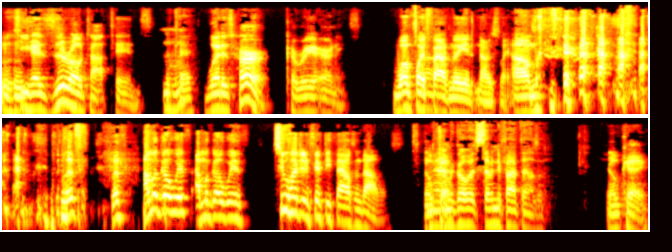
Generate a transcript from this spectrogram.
Mm-hmm. She has zero top 10s mm-hmm. Okay. What is her career earnings? One point five million. No, I'm just playing. Um, let's let's. I'm gonna go with. I'm gonna go with two hundred fifty thousand dollars. Okay. I'm gonna go with seventy five thousand. Okay.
